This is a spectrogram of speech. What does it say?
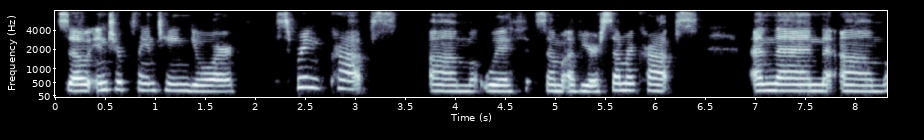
So interplanting your spring crops um, with some of your summer crops. And then um,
